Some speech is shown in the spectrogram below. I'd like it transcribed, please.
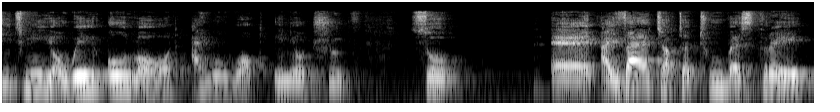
Teach me your way, O Lord, I will walk in your truth. So, and Isaiah chapter 2, verse 3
